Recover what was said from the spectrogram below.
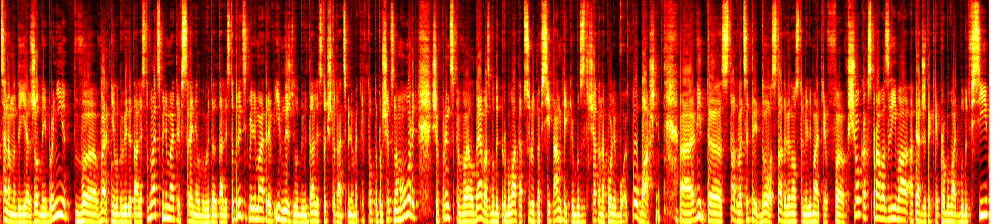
це нам не дає жодної броні. В верхній лобовій деталі 120 мм, в середній лобовій деталі 130 мм і в нижній лобовій деталі 114 мм. Тобто, про що це нам говорить? Що в принципі в ЛД вас будуть пробивати абсолютно всі танки, які ви будете зустрічати на полі бою. По башні від е, 120 до 190 мм в щоках справа зліва. Опять же таки, пробивати будуть всі.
